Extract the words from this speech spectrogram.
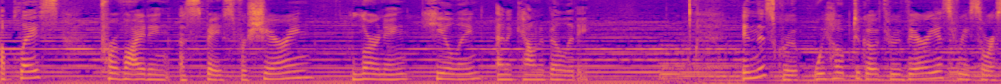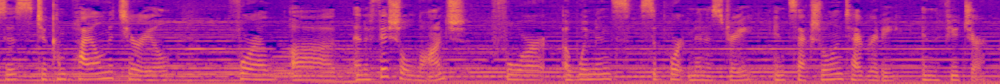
A place providing a space for sharing, learning, healing, and accountability. In this group, we hope to go through various resources to compile material for a, uh, an official launch for a women's support ministry in sexual integrity in the future.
